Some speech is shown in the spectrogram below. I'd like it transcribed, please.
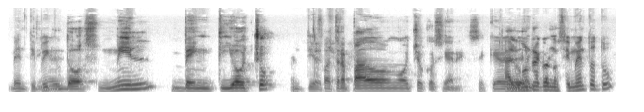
20 y en el 2028 28. fue atrapado en 8 ocasiones. Así que ¿Algún reconocimiento tú?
